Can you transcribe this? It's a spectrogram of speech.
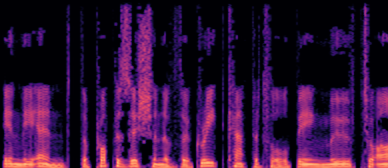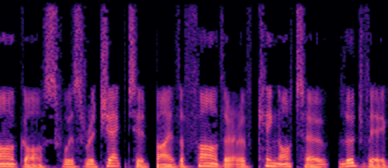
In the end, the proposition of the Greek capital being moved to Argos was rejected by the father of King Otto, Ludwig,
